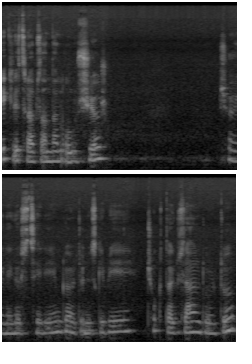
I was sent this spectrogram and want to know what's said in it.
ikili trabzandan oluşuyor. Şöyle göstereyim. Gördüğünüz gibi çok da güzel durdu.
